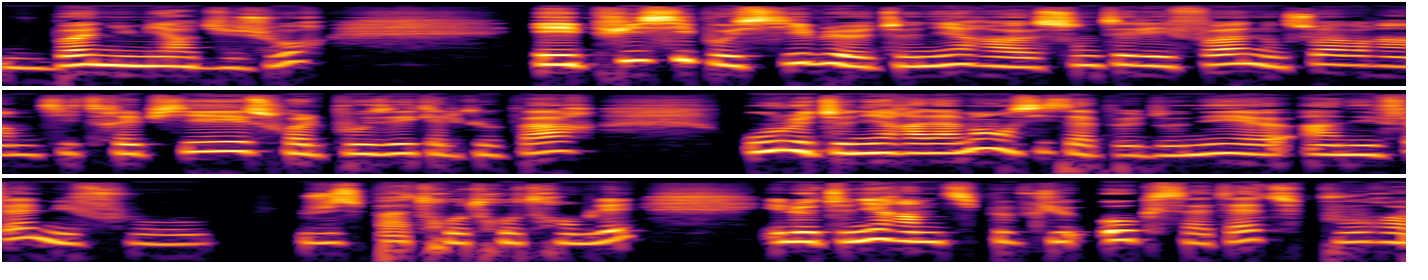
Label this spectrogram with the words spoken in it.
une bonne lumière du jour. Et puis, si possible, tenir son téléphone, donc soit avoir un petit trépied, soit le poser quelque part, ou le tenir à la main aussi, ça peut donner un effet, mais il faut juste pas trop trop trembler et le tenir un petit peu plus haut que sa tête pour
